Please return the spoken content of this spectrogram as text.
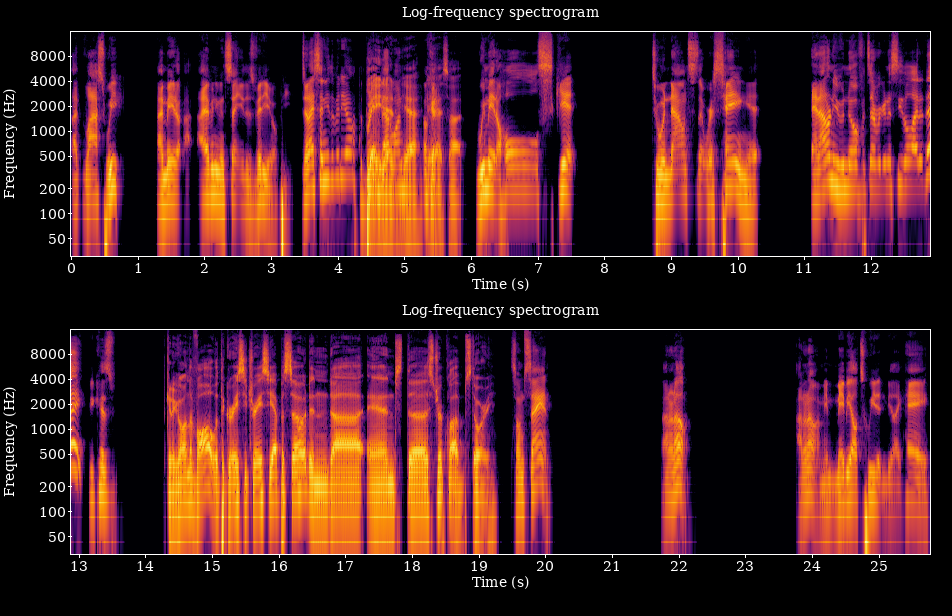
uh, last week I made a, I haven't even sent you this video, Pete. Did I send you the video? The Yeah, Breaking you Bad did. one? Yeah. Okay Yeah, I saw it. we made a whole skit to announce that we're saying it. And I don't even know if it's ever going to see the light of day because Gonna go in the vault with the Gracie Tracy episode and uh and the strip club story. so I'm saying. I don't know. I don't know. I mean, maybe I'll tweet it and be like, hey,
